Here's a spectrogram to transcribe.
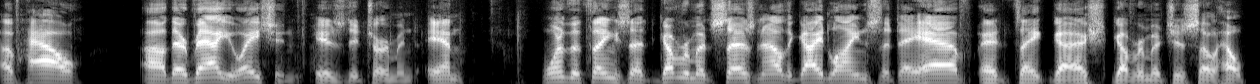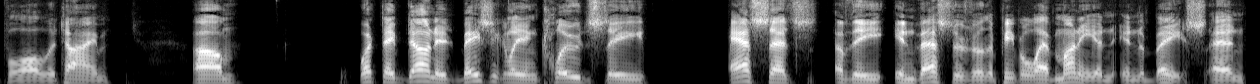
of how uh, their valuation is determined. And one of the things that government says now, the guidelines that they have, and thank gosh, government's just so helpful all the time. Um, what they've done, it basically includes the assets of the investors or the people who have money in, in the base. And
